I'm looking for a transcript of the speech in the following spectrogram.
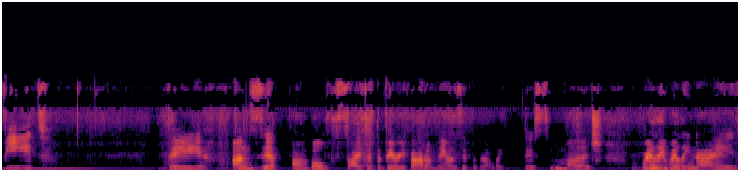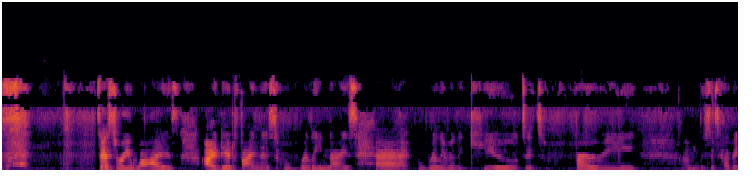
feet. They unzip on both sides at the very bottom. They unzip about like this much. Really, really nice. Accessory wise, I did find this really nice hat. Really, really cute. It's furry. Um, this is how the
